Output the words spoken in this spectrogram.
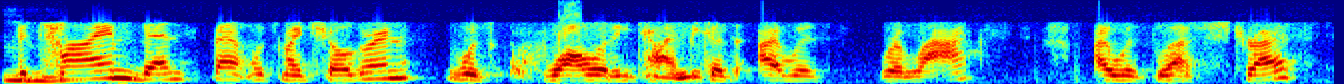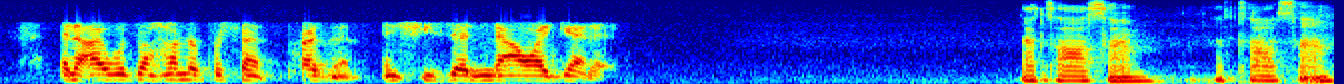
mm-hmm. the time then spent with my children was quality time because I was relaxed, I was less stressed, and I was 100% present. And she said, now I get it. That's awesome. That's awesome.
